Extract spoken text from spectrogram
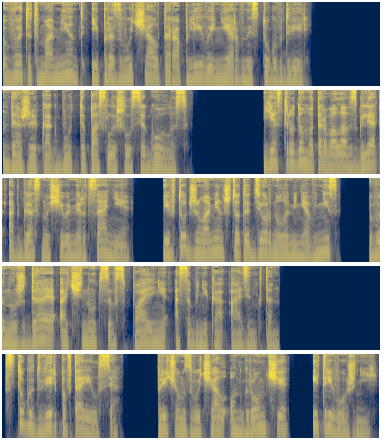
В этот момент и прозвучал торопливый нервный стук в дверь. Даже как будто послышался голос. Я с трудом оторвала взгляд от гаснущего мерцания, и в тот же момент что-то дернуло меня вниз, вынуждая очнуться в спальне особняка Аддингтон. Стук в дверь повторился, причем звучал он громче и тревожней.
